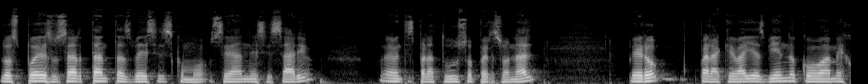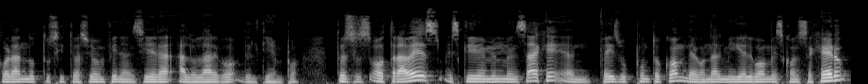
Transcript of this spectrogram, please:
Los puedes usar tantas veces como sea necesario. Obviamente es para tu uso personal, pero para que vayas viendo cómo va mejorando tu situación financiera a lo largo del tiempo. Entonces, otra vez, escríbeme un mensaje en facebook.com, diagonal Miguel Gómez Consejero,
